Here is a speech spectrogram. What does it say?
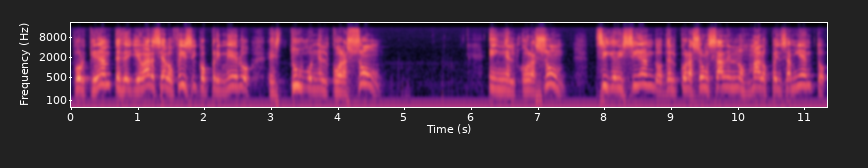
Porque antes de llevarse a lo físico, primero estuvo en el corazón. En el corazón. Sigue diciendo, del corazón salen los malos pensamientos,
